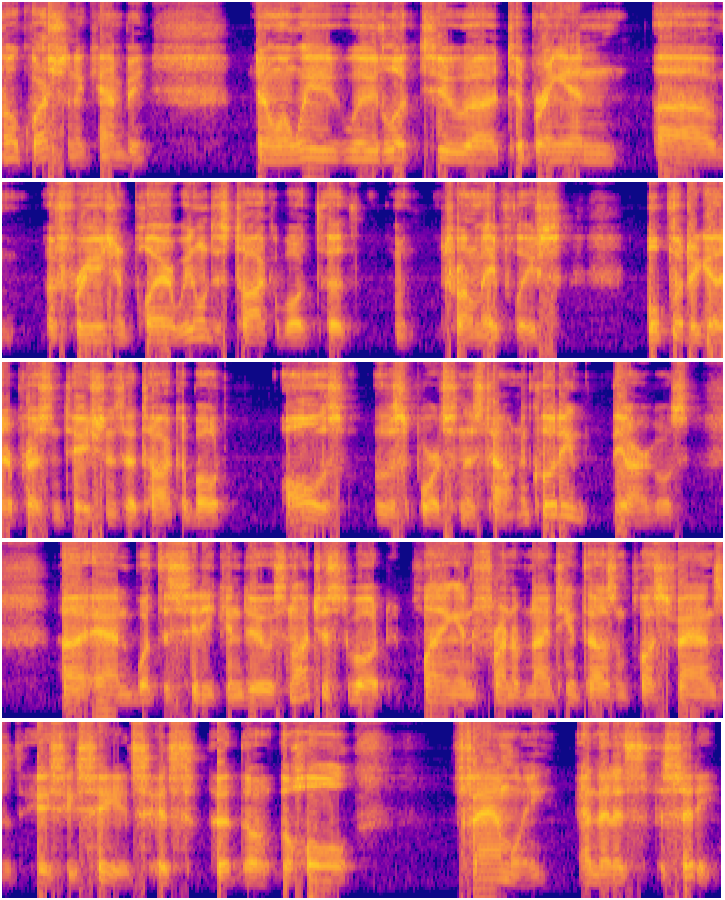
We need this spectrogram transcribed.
No question, it can be. You know, when we, we look to uh, to bring in um, a free agent player, we don't just talk about the Toronto Maple Leafs. We'll put together presentations that talk about all the, the sports in this town, including the Argos, uh, and what the city can do. It's not just about playing in front of 19,000 plus fans at the ACC. It's it's the, the, the whole family, and then it's the city.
